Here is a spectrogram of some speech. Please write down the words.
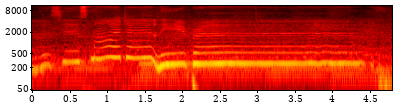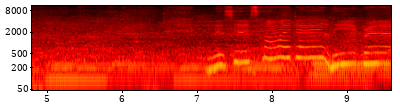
This is my daily bread. This is my daily bread.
